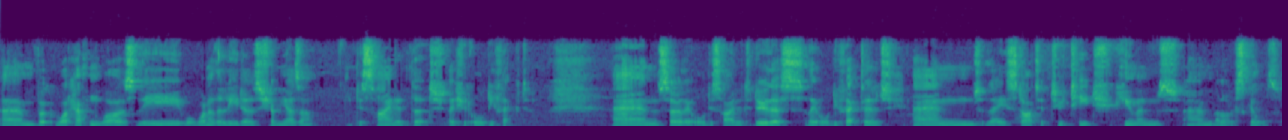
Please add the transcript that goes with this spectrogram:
Um, but what happened was the well, one of the leaders, Shemyaza, decided that they should all defect. And so they all decided to do this, they all defected, and they started to teach humans um, a lot of skills.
